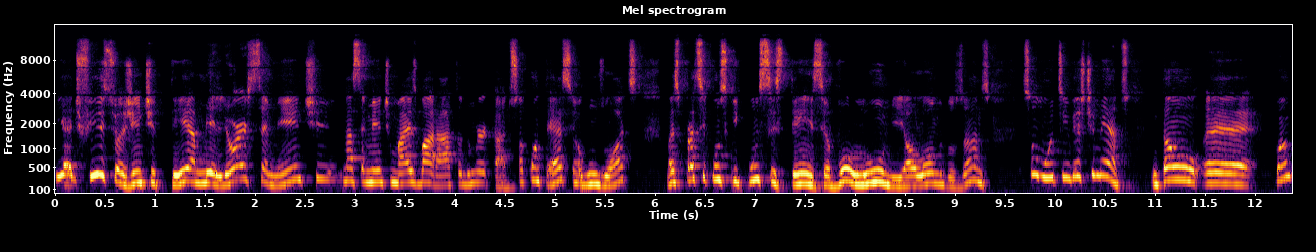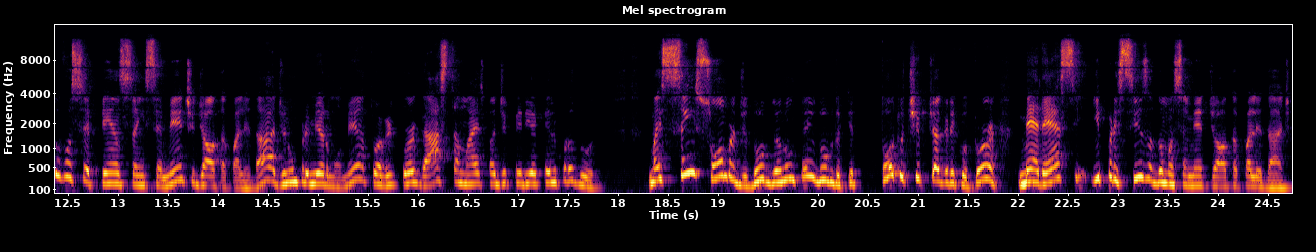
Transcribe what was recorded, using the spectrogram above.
E é difícil a gente ter a melhor semente na semente mais barata do mercado. Isso acontece em alguns lotes, mas para se conseguir consistência, volume ao longo dos anos, são muitos investimentos. Então, é, quando você pensa em semente de alta qualidade, num primeiro momento, o agricultor gasta mais para adquirir aquele produto. Mas, sem sombra de dúvida, eu não tenho dúvida que todo tipo de agricultor merece e precisa de uma semente de alta qualidade.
